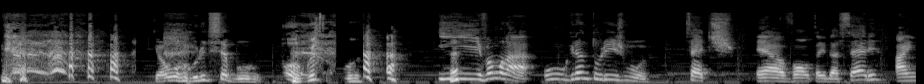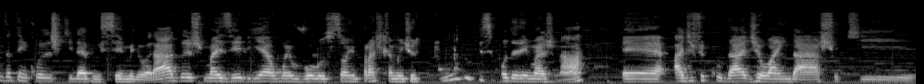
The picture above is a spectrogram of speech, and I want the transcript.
Que é o orgulho de ser burro. Orgulho E vamos lá, o Gran Turismo 7 é a volta aí da série. Ainda tem coisas que devem ser melhoradas, mas ele é uma evolução em praticamente tudo que se poderia imaginar. É, a dificuldade eu ainda acho que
